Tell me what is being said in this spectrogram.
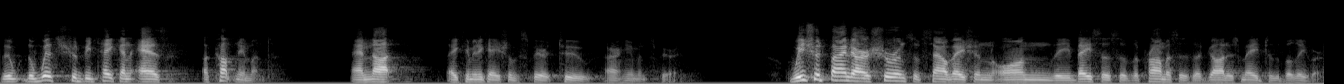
the, the with should be taken as accompaniment and not a communication of the Spirit to our human spirit. We should find our assurance of salvation on the basis of the promises that God has made to the believer.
